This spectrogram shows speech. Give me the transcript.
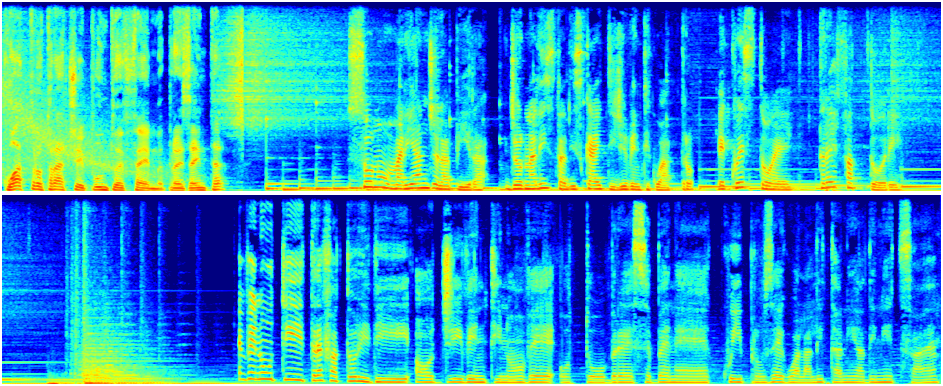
4Tracce.fm presenta. Sono Mariangela Pira, giornalista di Sky TG24 e questo è Tre Fattori. Benvenuti Tre Fattori di oggi 29 ottobre, sebbene qui prosegua la litania di Nizza, eh?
